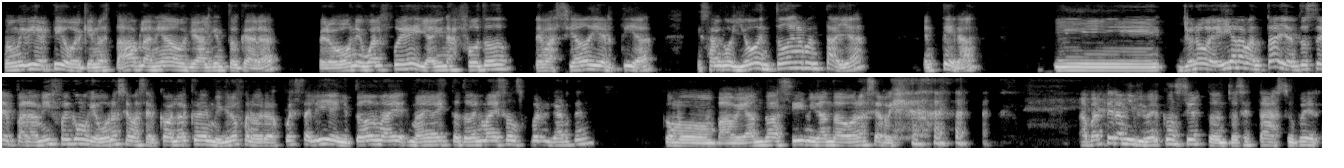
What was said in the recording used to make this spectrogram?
fue muy divertido porque no estaba planeado que alguien tocara, pero Bono igual fue y hay una foto demasiado divertida, que salgo yo en toda la pantalla entera y yo no veía la pantalla, entonces para mí fue como que bueno se me acercó a hablar con el micrófono, pero después salí y todo me, me había visto todo el Madison Square Garden como babeando así, mirando a Bono hacia arriba. Aparte era mi primer concierto, entonces estaba súper,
